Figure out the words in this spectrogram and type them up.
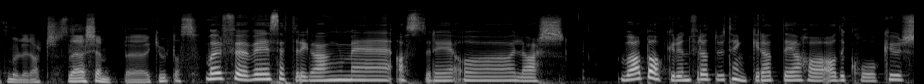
alt mulig rart. Så det er kjempekult. Altså. Bare før vi setter i gang med Astrid og Lars. Hva er bakgrunnen for at du tenker at det å ha ADK-kurs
